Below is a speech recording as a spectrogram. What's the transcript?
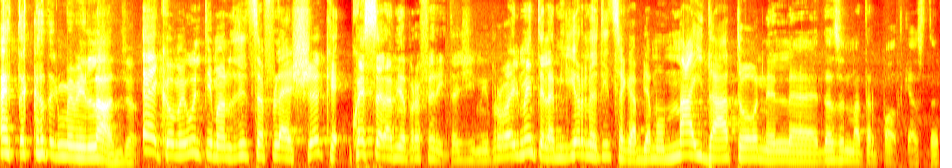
Hai attaccato il mio villaggio. E come ultima notizia flash, che questa è la mia preferita, Jimmy. Probabilmente la miglior notizia che abbiamo mai dato nel Doesn't Matter podcast.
